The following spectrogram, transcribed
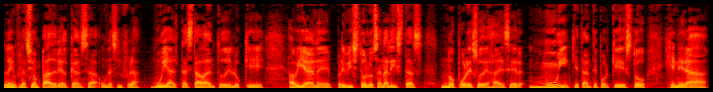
La inflación padre alcanza una cifra muy alta, estaba dentro de lo que habían eh, previsto los analistas, no por eso deja de ser muy inquietante porque esto genera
